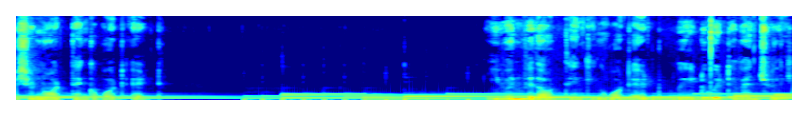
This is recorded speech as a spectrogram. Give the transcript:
we should not think about it. Even without thinking about it, we do it eventually.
